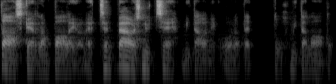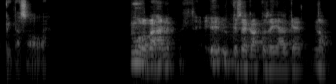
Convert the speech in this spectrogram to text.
taas kerran paljon, että sen, tämä olisi nyt se, mitä on niinku odotettu, mitä laatu pitäisi olla. mulla on vähän nyt ykkösen ja kakkosen jälkeen, no,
